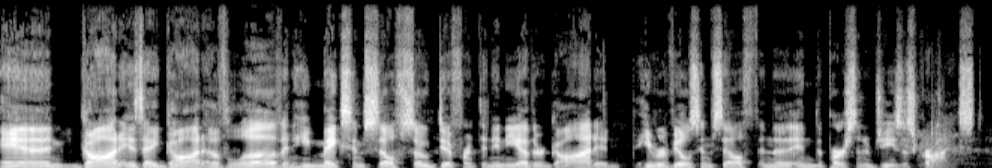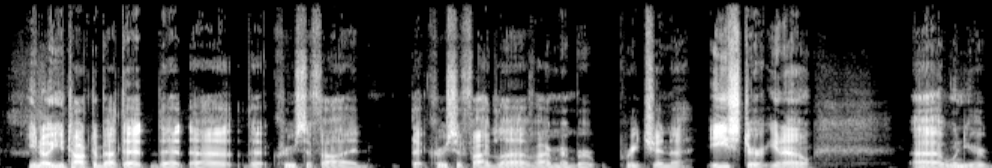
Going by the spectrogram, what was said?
and God is a God of love and he makes himself so different than any other god and he reveals himself in the in the person of Jesus Christ. You know, you talked about that that uh that crucified that crucified love. I remember preaching uh, Easter, you know, uh when you're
